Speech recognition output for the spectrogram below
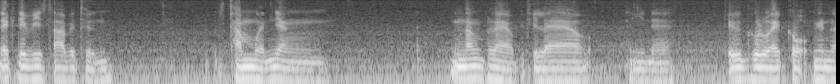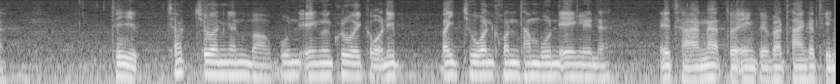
เด็กดีวีซาไปถึงทำเหมือนอย่างน้องแพลวไปที่แล้วนี่นะหรือครูไอโกะเงี้ยนะที่ชักชวนกันบอกบุญเองคุณครูไอโกะนี่ ไปชวนคนทำบุญเองเลยนะ ในฐานะตัวเองเป็นประธานกฐิน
